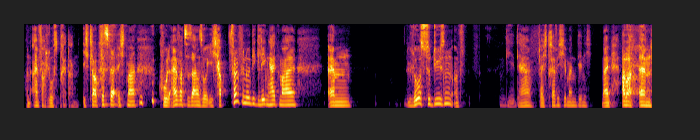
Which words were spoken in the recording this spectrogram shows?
und einfach losbrettern. Ich glaube, das wäre echt mal cool. Einfach zu sagen, so, ich habe fünf Minuten die Gelegenheit mal ähm, loszudüsen und ja, vielleicht treffe ich jemanden, den ich. Nein, aber ähm,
